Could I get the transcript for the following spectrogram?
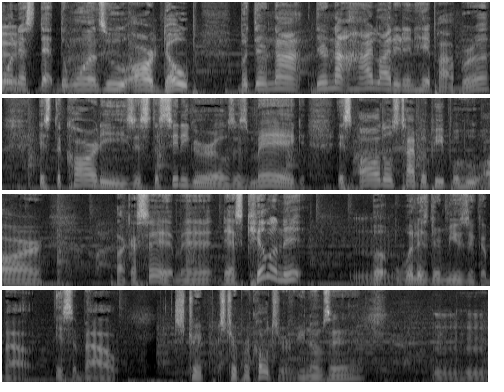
going. That's that the ones who are dope, but they're not they're not highlighted in hip hop, bruh. It's the Cardis, it's the City Girls, it's Meg, it's all those type of people who are, like I said, man, that's killing it. But Mm. what is their music about? It's about strip stripper culture. You know what I'm saying?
